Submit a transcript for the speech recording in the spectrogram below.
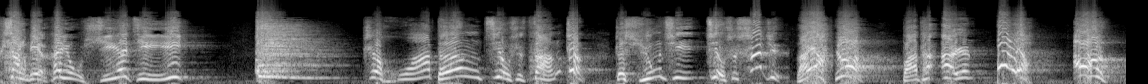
上面还有血迹。这花灯就是赃证，这凶器就是尸具。来呀，有把他二人绑了。啊！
